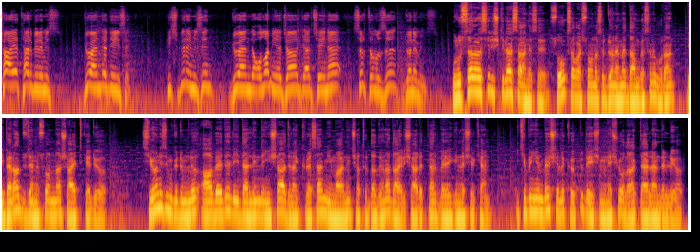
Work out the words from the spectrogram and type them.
Şayet her birimiz güvende değilsek, hiçbirimizin güvende olamayacağı gerçeğine sırtımızı dönemeyiz. Uluslararası ilişkiler sahnesi, Soğuk Savaş sonrası döneme damgasını vuran liberal düzenin sonuna şahitlik ediyor. Siyonizm güdümlü ABD liderliğinde inşa edilen küresel mimarinin çatırdadığına dair işaretler belirginleşirken, 2025 yılı köklü değişimin eşiği olarak değerlendiriliyor.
